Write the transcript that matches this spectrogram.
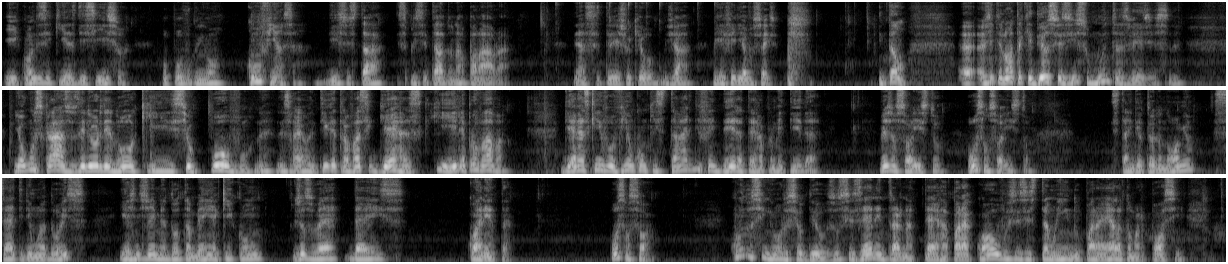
E quando Ezequias disse isso, o povo ganhou confiança. Isso está explicitado na palavra, nesse trecho que eu já me referi a vocês. Então, eh, a gente nota que Deus fez isso muitas vezes. Né? Em alguns casos, ele ordenou que se o povo, né, na Israel antiga, travasse guerras que ele aprovava. Guerras que envolviam conquistar e defender a terra prometida. Vejam só isto, ouçam só isto. Está em Deuteronômio 7, de 1 a 2, e a gente já emendou também aqui com Josué 10, 40. Ouçam só. Quando o Senhor, o seu Deus, os fizer entrar na terra para a qual vocês estão indo para ela tomar posse,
